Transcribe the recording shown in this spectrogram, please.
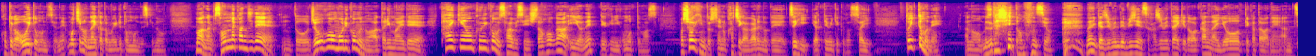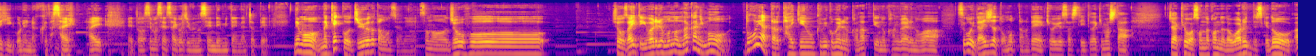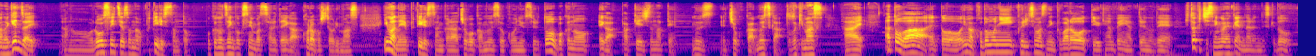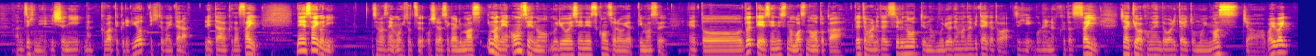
ことが多いと思うんですよね。もちろんない方もいると思うんですけどまあなんかそんな感じで、うんと、情報を盛り込むのは当たり前で体験を組み込むサービスにした方がいいよねっていうふうに思ってます、まあ、商品としての価値が上がるのでぜひやってみてください。と言ってもねあの難しいと思うんですよ。何か自分でビジネス始めたいけど分かんないよって方はねあのぜひご連絡ください。はい。えっとすいません。最後自分の宣伝みたいになっちゃって。でもな結構重要だと思うんですよね。その情報商材と言われるものの中にもどうやったら体験を組み込めるのかなっていうのを考えるのはすごい大事だと思ったので共有させていただきました。じゃあ今日はそんなこんなで終わるんですけどあの現在あのロースイーツ屋さんのプティリスさんと僕の全国選抜された絵がコラボしております今ねプティリスさんからチョコかムースを購入すると僕の絵がパッケージとなってムースチョコかムースが届きますはい。あとは、えっと、今子供にクリスマスに配ろうっていうキャンペーンやってるので、一口1500円になるんですけど、あのぜひね、一緒になんか配ってくれるよって人がいたら、レターください。で、最後に、すいません、もう一つお知らせがあります。今ね、音声の無料 SNS コンサルをやっています。えっと、どうやって SNS 伸ばすのとか、どうやってマネタイズするのっていうのを無料で学びたい方は、ぜひご連絡ください。じゃあ今日はこの辺で終わりたいと思います。じゃあ、バイバイ。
